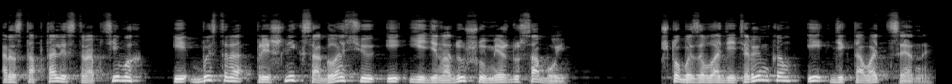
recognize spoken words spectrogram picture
растоптали строптивых и быстро пришли к согласию и единодушию между собой, чтобы завладеть рынком и диктовать цены.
